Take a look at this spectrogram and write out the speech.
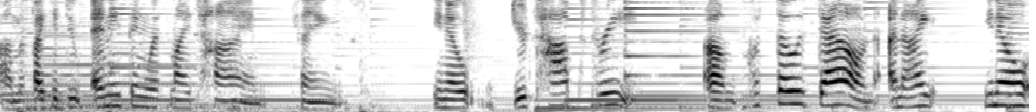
Um, if I could do anything with my time things. You know, your top three. Um, put those down. And I, you know,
